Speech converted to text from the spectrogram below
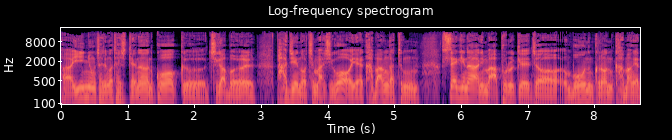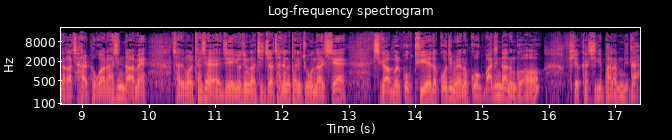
아, 2인용 자전거 타실 때는 꼭 그 지갑을 바지에 넣지 마시고 예, 가방 같은 색이나 아니면 앞으로 이렇게 저 모으는 그런 가방에다가 잘 보관을 하신 다음에 자전거를 타셔야지. 요즘 같이 저 자전거 타기 좋은 날씨에 지갑을 꼭 뒤에다 꽂으면은 꼭 빠진다는 거 기억하시기 바랍니다.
